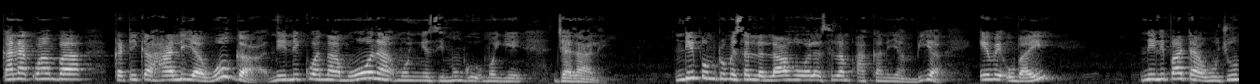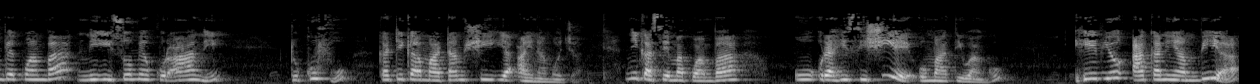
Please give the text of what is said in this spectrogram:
kana kwamba katika hali ya woga nilikuwa namwona mwenyezi mungu mwenye jalali ndipo mtume salllahu alehi wa sallam akaniambia ewe ubai nilipata ujumbe kwamba niisome qurani tukufu katika matamshi ya aina moja. Nikasema kwamba urahisishie umati wangu. Hivyo akaniambia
